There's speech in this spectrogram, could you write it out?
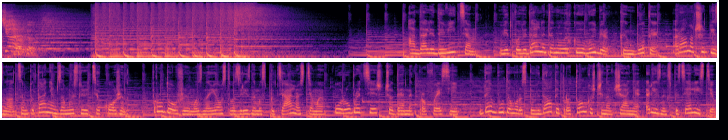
черту! А далі дивіться. Відповідальний та нелегкий вибір, ким бути рано чи пізно цим питанням замислюється кожен. Продовжуємо знайомство з різними спеціальностями у рубриці щоденних професій, де будемо розповідати про тонкощі навчання різних спеціалістів.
